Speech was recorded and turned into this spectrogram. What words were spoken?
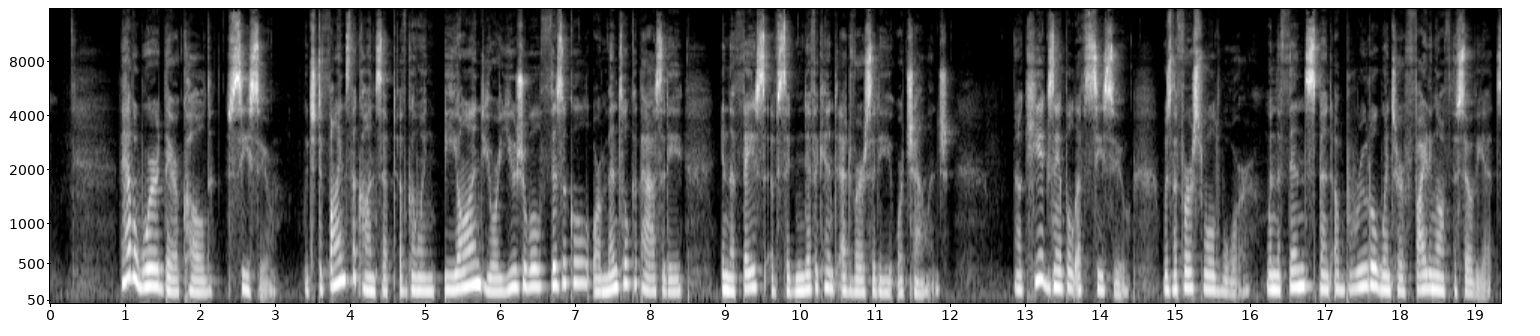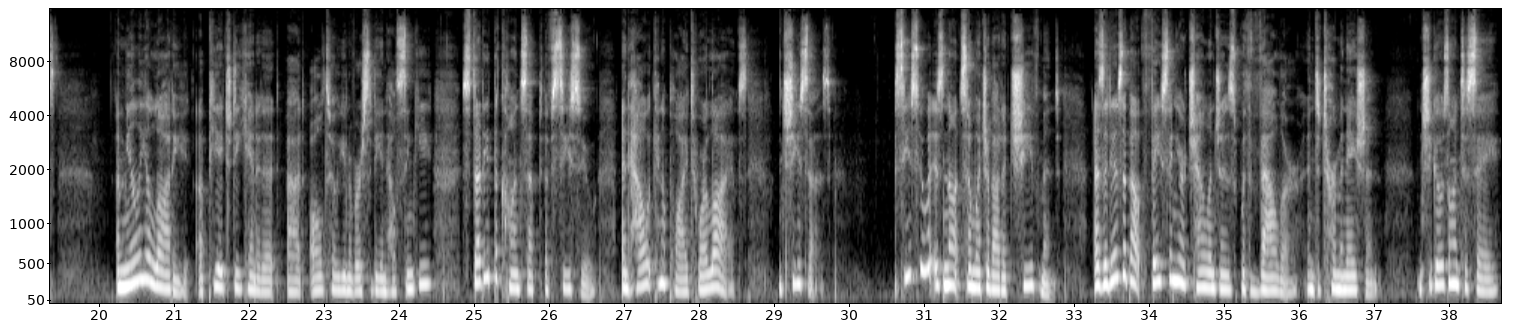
They have a word there called sisu, which defines the concept of going beyond your usual physical or mental capacity in the face of significant adversity or challenge. Now, a key example of sisu was the First World War, when the Finns spent a brutal winter fighting off the Soviets. Emilia Lahti, a PhD candidate at Aalto University in Helsinki, studied the concept of sisu and how it can apply to our lives. She says, Sisu is not so much about achievement as it is about facing your challenges with valor and determination, And she goes on to say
